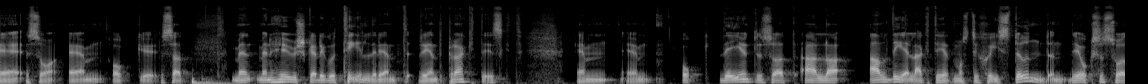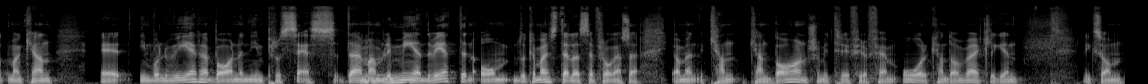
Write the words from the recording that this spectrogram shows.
Eh, så, ehm, och, eh, så att, men, men hur ska det gå till rent, rent praktiskt? Ehm, ehm, och det är ju inte så att alla, all delaktighet måste ske i stunden. Det är också så att man kan eh, involvera barnen i en process där man blir medveten om, då kan man ställa sig frågan så här, ja men kan, kan barn som är 3, 4, 5 år, kan de verkligen liksom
